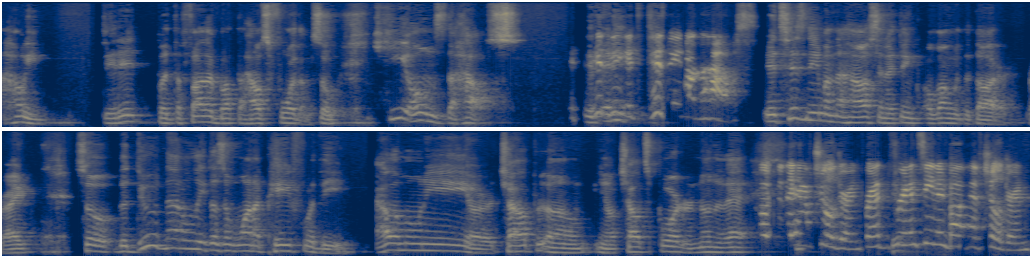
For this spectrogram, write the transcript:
how he did it, but the father bought the house for them. So he owns the house. It's his, any, it's his, name on the house. It's his name on the house, and I think along with the daughter, right? So the dude not only doesn't want to pay for the alimony or child, um, you know, child support or none of that. Oh, so they have children. Fran- Francine and Bob have children.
